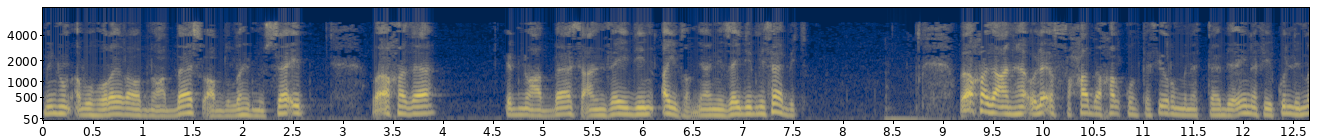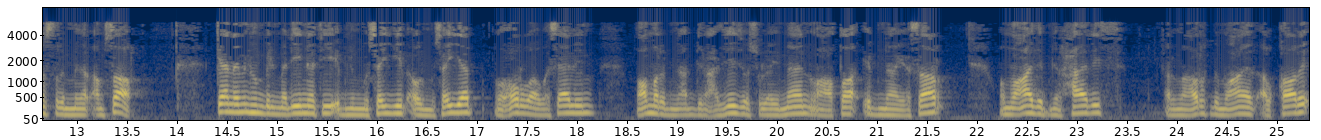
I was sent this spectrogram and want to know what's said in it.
منهم أبو هريرة وابن عباس وعبد الله بن السائب وأخذ ابن عباس عن زيد أيضا يعني زيد بن ثابت. وأخذ عن هؤلاء الصحابة خلق كثير من التابعين في كل مصر من الأمصار. كان منهم بالمدينة ابن المسيب أو المسيب وعروة وسالم وعمر بن عبد العزيز وسليمان وعطاء ابن يسار ومعاذ بن الحارث المعروف بمعاذ القارئ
